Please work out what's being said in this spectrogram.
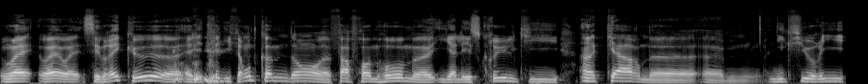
Ouais, ouais, ouais. C'est vrai que euh, elle est très différente. Comme dans euh, Far From Home, il y a les Skrulls qui incarnent Nick Fury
